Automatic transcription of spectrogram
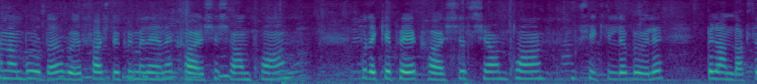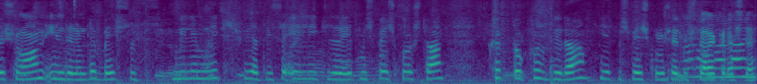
Hemen burada böyle saç dökülmelerine karşı şampuan. Bu da kepeğe karşı şampuan. Bu şekilde böyle Blendax'a şu an indirimde 500 milimlik fiyatı ise 52 lira 75 kuruştan 49 lira 75 kuruşa düştü arkadaşlar.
